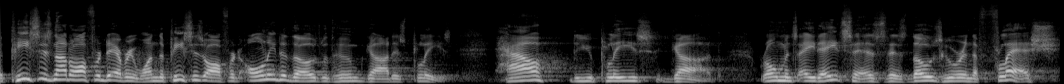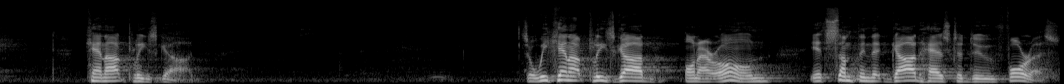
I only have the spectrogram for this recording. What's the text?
The peace is not offered to everyone, the peace is offered only to those with whom God is pleased. How do you please God? Romans 8 8 says, says, Those who are in the flesh cannot please God. So we cannot please God on our own. It's something that God has to do for us.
